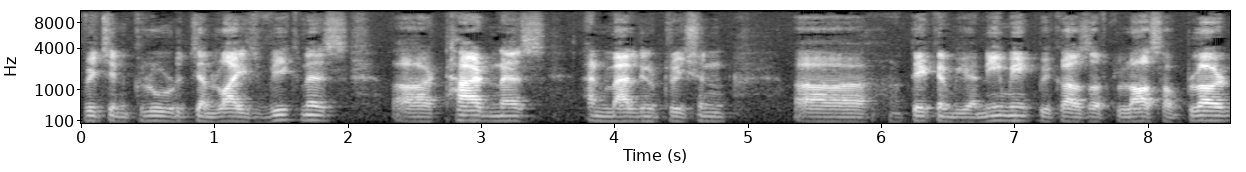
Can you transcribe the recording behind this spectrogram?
which include generalized weakness, uh, tiredness, and malnutrition. Uh, they can be anemic because of loss of blood.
